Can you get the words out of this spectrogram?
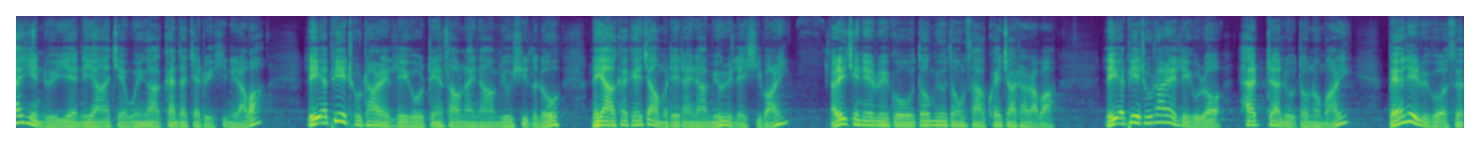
ဟတ်ရင်တွေရဲ့နေရာအကျယ်ဝင်းကကန့်သက်ချက်တွေရှိနေတာပါ။လေအပြည့်ထိုးထားတဲ့လေကိုတင်ဆောင်နိုင်တာမျိုးရှိသလိုနေရာအခက်အခဲကြောင့်မတည်နိုင်တာမျိုးတွေလည်းရှိပါတယ်။အဲဒီအခြေအနေတွေကို၃မျိုးသုံးစားခွဲခြားထားတာပါ။ လေအပြည့်ထိုးထားတဲ့လေကိုတော့ head dead လို့သုံးတော့ပါတယ်။ဘဲလေတွေကိုအစွဲ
